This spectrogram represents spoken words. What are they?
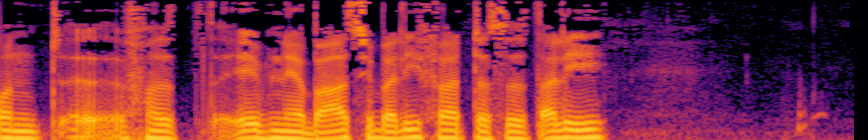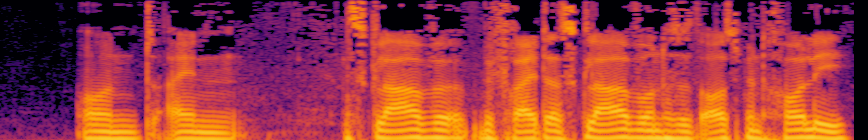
Und äh, Ibn Abbas überliefert, dass es Ali und ein Sklave, befreiter Sklave und Hazrat bin Kholi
